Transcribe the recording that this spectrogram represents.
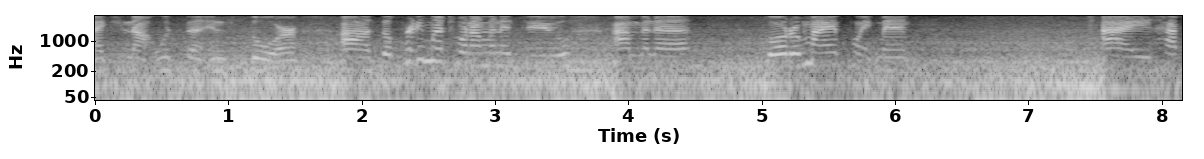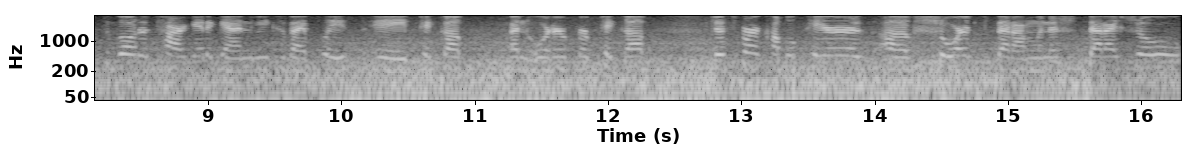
I cannot with the in-store. Uh, so pretty much what I'm gonna do, I'm gonna go to my appointment. I have to go to Target again because I placed a pickup an order for pickup just for a couple pairs of shorts that I'm gonna that I show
